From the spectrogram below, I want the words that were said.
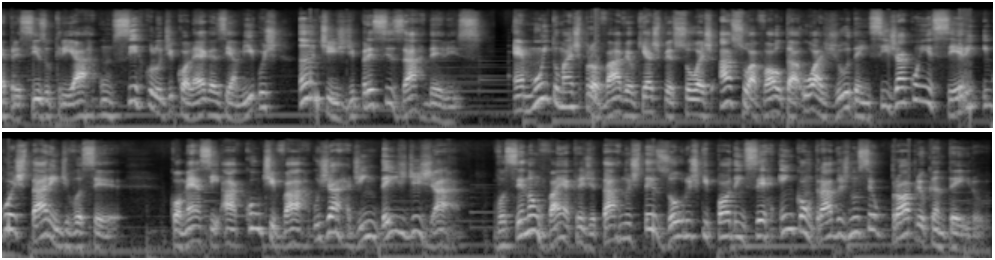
É preciso criar um círculo de colegas e amigos antes de precisar deles é muito mais provável que as pessoas à sua volta o ajudem se já conhecerem e gostarem de você. Comece a cultivar o jardim desde já. Você não vai acreditar nos tesouros que podem ser encontrados no seu próprio canteiro.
